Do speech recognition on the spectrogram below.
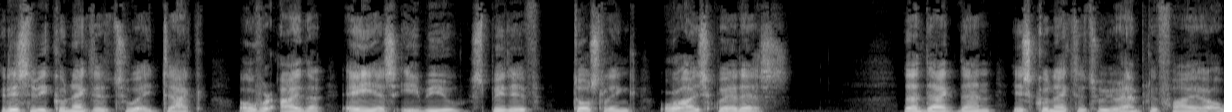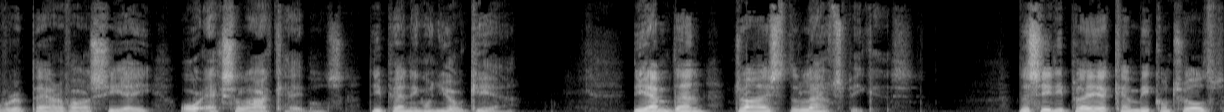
It is to be connected to a DAC over either AES EBU, SPDIF, Toslink or I2S. That DAC then is connected to your amplifier over a pair of RCA or XLR cables, depending on your gear. The amp then drives the loudspeakers. The CD player can be controlled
